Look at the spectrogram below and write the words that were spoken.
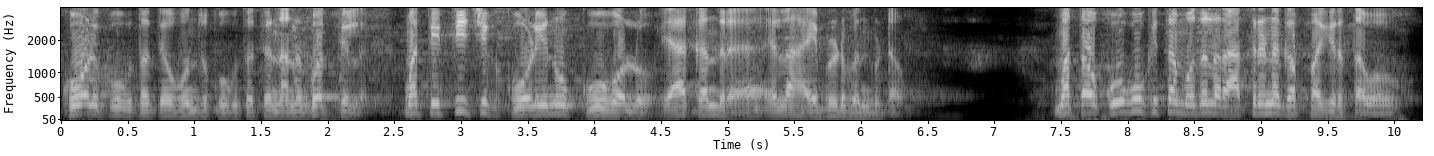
ಕೋಳಿ ಕೂಗ್ತತೆ, ಹುಂಜು ಕೂಗ್ತತೆ ನನಗೆ ಗೊತ್ತಿಲ್ಲ. ಮತ್ತು ಇತ್ತೀಚೆಗೆ ಕೋಳಿನೂ ಕೂಗೋಲ್ಲು. ಯಾಕಂದ್ರೆ ಎಲ್ಲ ಹೈಬ್ರಿಡ್ ಬಂದ್ಬಿಟ್ಟವು. ಮತ್ತು ಅವು ಕೂಗೋಕ್ಕಿಂತ ಮೊದಲು ರಾತ್ರಿನ ಗಪ್ಪಾಗಿರ್ತಾವೆ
